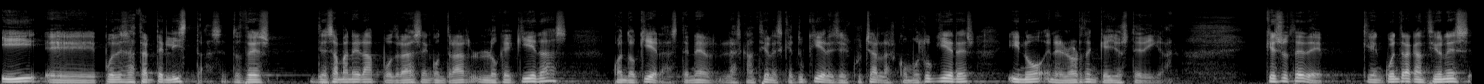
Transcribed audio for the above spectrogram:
y eh, puedes hacerte listas. Entonces, de esa manera podrás encontrar lo que quieras cuando quieras, tener las canciones que tú quieres y escucharlas como tú quieres y no en el orden que ellos te digan. ¿Qué sucede? Que encuentra canciones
